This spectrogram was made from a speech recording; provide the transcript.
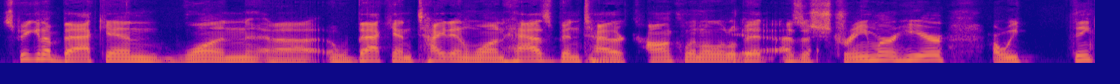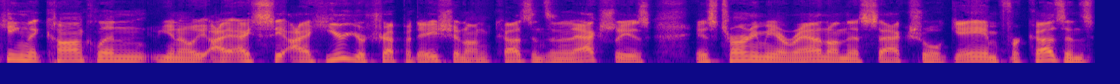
Speaking of back end one, uh, back end tight end one has been mm-hmm. Tyler Conklin a little yeah. bit as a streamer here. Are we thinking that Conklin, you know, I, I, see, I hear your trepidation on Cousins, and it actually is is turning me around on this actual game for Cousins.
